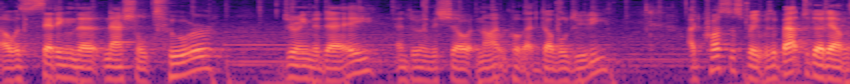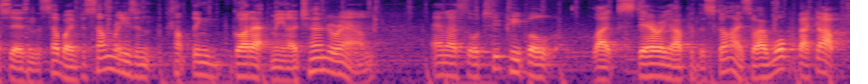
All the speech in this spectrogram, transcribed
I was setting the national tour during the day and doing the show at night. We call that double duty. I'd crossed the street, was about to go down the stairs in the subway, and for some reason something got at me, and I turned around and I saw two people like staring up at the sky. So I walked back up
